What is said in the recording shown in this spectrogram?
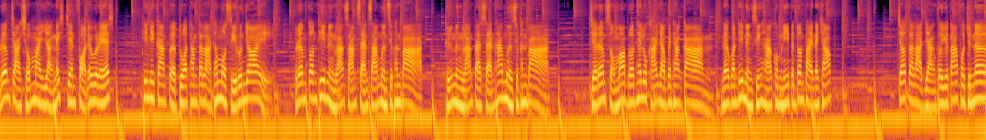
เริ่มจากโฉมใหม่อย่าง Next Gen Ford Everest ที่มีการเปิดตัวทำตลาดทั้งหมด 4 รุ่นย่อย เริ่มต้นที่ 1 3 3 3 0 0 0 บาท ถึง 1 8 5 0 0 0 บาท จะเริ่มส่งมอบรถให้ลูกค้าอย่างเป็นทางการ ในวันที่ 1 สิงหาคมนี้เป็นต้นไปนะครับ เจ้าตลาดอย่าง Toyota Fortuner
